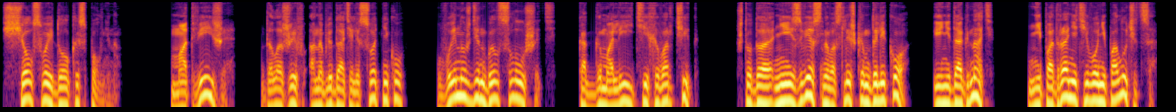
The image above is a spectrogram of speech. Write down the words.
счел свой долг исполненным. Матвей же, доложив о наблюдателе сотнику, вынужден был слушать, как Гамалий тихо ворчит, что до неизвестного слишком далеко, и не догнать, не подранить его не получится.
